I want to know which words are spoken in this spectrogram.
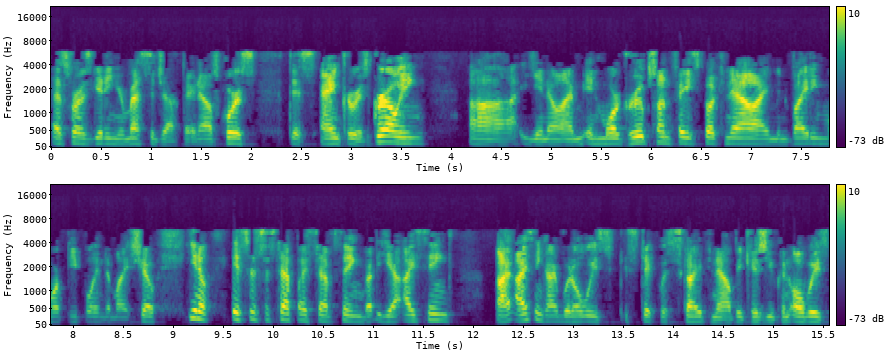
as far as getting your message out there. Now, of course, this Anchor is growing. Uh, you know, I'm in more groups on Facebook now. I'm inviting more people into my show. You know, it's just a step by step thing. But yeah, I think I, I think I would always stick with Skype now because you can always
